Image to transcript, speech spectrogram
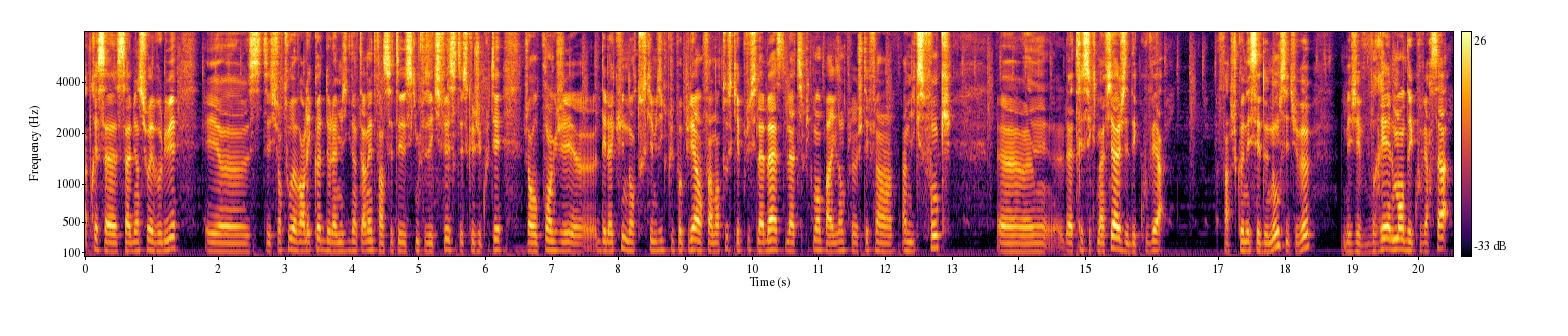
après, ça, ça a bien sûr évolué. Et euh, c'était surtout avoir les codes de la musique d'internet. Enfin, c'était ce qui me faisait kiffer, c'était ce que j'écoutais. Genre au point que j'ai euh, des lacunes dans tout ce qui est musique plus populaire, enfin dans tout ce qui est plus la basse. Là, typiquement, par exemple, je t'ai fait un, mix funk. Euh, la Trisix Mafia, j'ai découvert. Enfin, je connaissais de nom si tu veux, mais j'ai réellement découvert ça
